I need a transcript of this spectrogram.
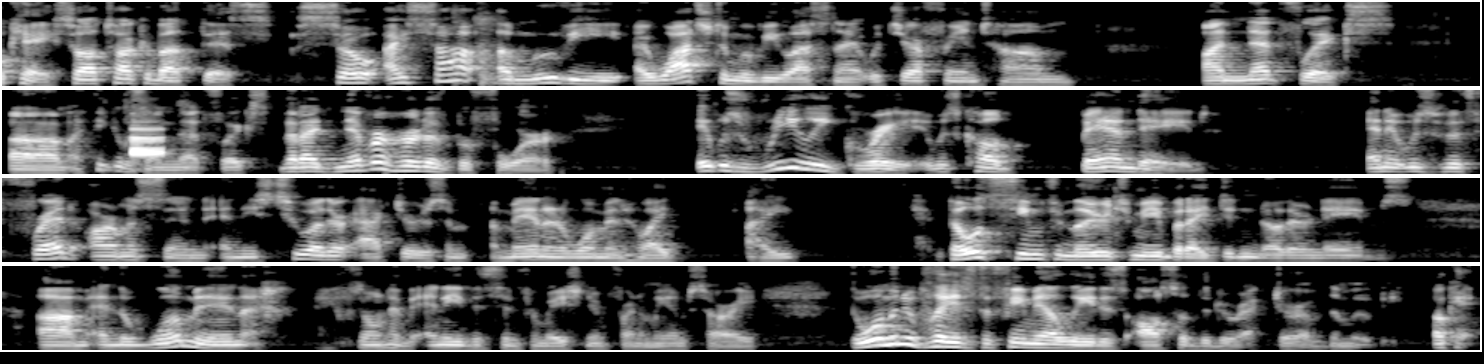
okay. So I'll talk about this. So I saw a movie, I watched a movie last night with Jeffrey and Tom on Netflix. Um, I think it was on Netflix that I'd never heard of before. It was really great. It was called Band Aid. And it was with Fred Armisen and these two other actors, a- man and a woman who I, I both seemed familiar to me, but I didn't know their names. Um, and the woman, I don't have any of this information in front of me. I'm sorry. The woman who plays the female lead is also the director of the movie. Okay,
